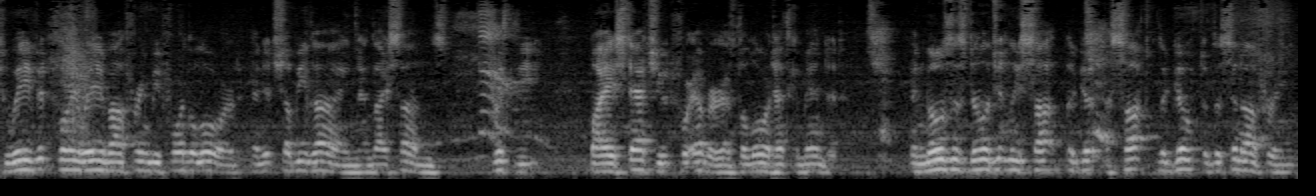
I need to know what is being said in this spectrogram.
to wave it for a wave offering before the Lord, and it shall be thine and thy sons with thee by a statute forever, as the Lord hath commanded. And Moses diligently sought the, go- sought the goat of the sin offering,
